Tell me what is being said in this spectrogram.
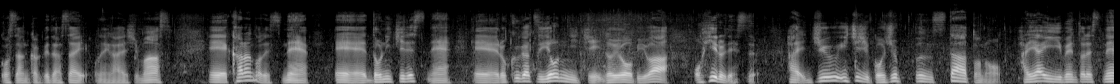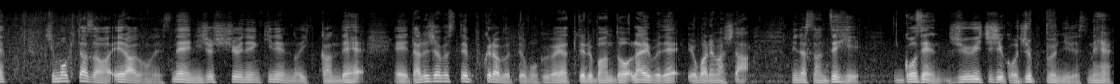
ご参加ください。お願いします。えー、からのですね、えー、土日ですね、えー、6月4日土曜日はお昼です。はい、11時50分スタートの早いイベントですね。下北沢エラーのですね、20周年記念の一環で、えー、ダルジャブステップクラブって僕がやってるバンドライブで呼ばれました。皆さんぜひ午前11時50分にですね、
